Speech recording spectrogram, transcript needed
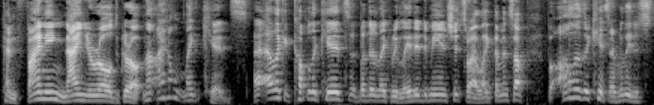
confining nine-year-old girl. Now I don't like kids. I, I like a couple of kids, but they're like related to me and shit, so I like them and stuff. But all other kids, I really just.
